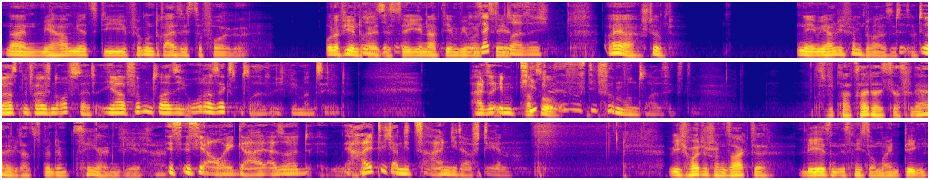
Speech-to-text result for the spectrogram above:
nein, wir haben jetzt die 35. Folge. Oder 34. je nachdem, wie man zählt. 36. Ah ja, stimmt. Nee, wir haben die 35. Du, du hast einen falschen Offset. Ja, 35 oder 36, wie man zählt. Also im Titel so. ist es die 35. Es wird mal Zeit, dass ich das lerne, wie das mit dem Zählen geht. Es ist ja auch egal. Also halt dich an die Zahlen, die da stehen. Wie ich heute schon sagte, lesen ist nicht so mein Ding.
